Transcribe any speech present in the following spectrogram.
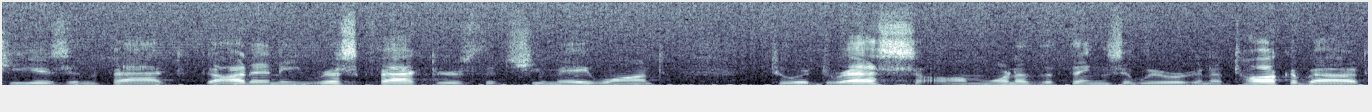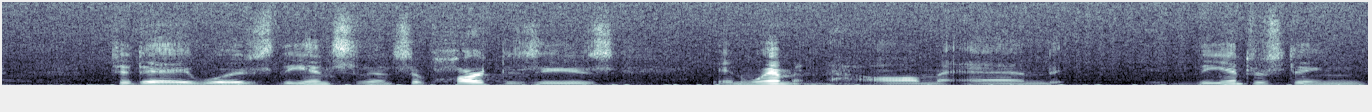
she is in fact got any risk factors that she may want to address. Um, one of the things that we were going to talk about today was the incidence of heart disease in women. Um, and the interesting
